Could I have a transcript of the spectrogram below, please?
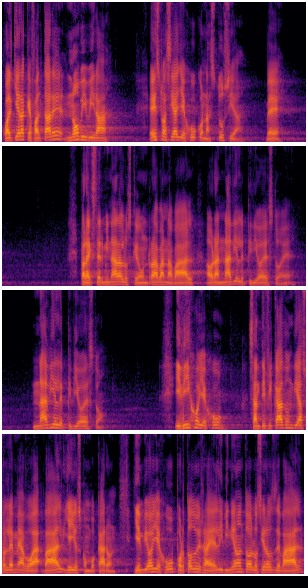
Cualquiera que faltare no vivirá. Esto hacía Jehú con astucia, ve, para exterminar a los que honraban a Baal. Ahora nadie le pidió esto, ¿eh? Nadie le pidió esto. Y dijo Jehú, santificad un día solemne a Baal, y ellos convocaron. Y envió Jehú por todo Israel, y vinieron todos los siervos de Baal,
